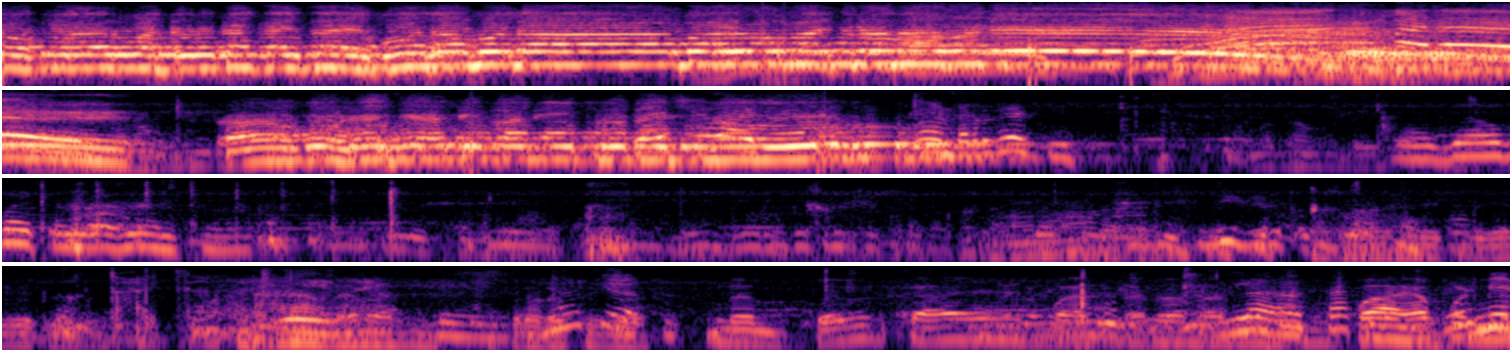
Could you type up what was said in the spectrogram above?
डोक्यावर मंडळ टाकायचं आहे. बोला बोला घोड्याच्या ठिकाणी प्रदक्षिणा नंतर काय पाया पडली.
